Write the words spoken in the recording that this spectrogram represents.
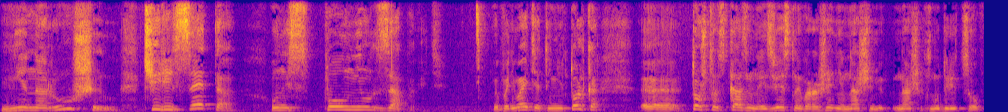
не нарушил, через это он исполнил заповедь. Вы понимаете, это не только э, то, что сказано, известное выражение нашими, наших мудрецов.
